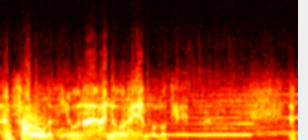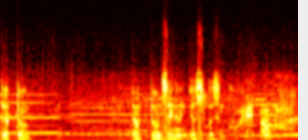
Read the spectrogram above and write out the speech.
I'm far older than you, and I, I know what I am to look at. Now, don't, don't, don't, don't say anything. Just listen quiet. Oh,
